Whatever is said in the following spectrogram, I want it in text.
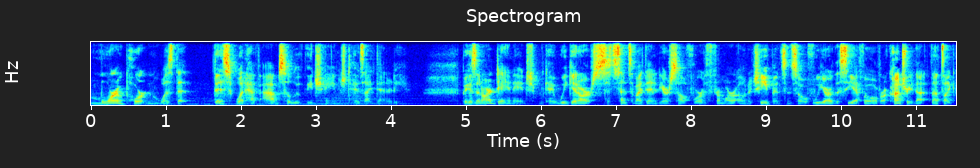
More important was that this would have absolutely changed his identity. Because in our day and age, okay, we get our sense of identity, our self worth from our own achievements. And so if we are the CFO of our country, that that's like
